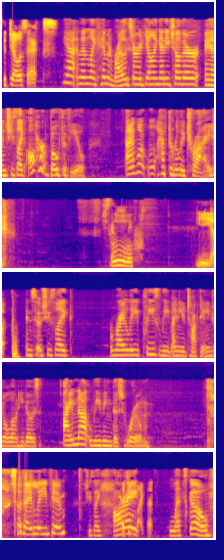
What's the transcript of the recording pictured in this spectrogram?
the jealous ex. yeah, and then like him and Riley started yelling at each other and she's like, I'll hurt both of you. I won't, won't have to really try. she's got, Ooh. Yep. and so she's like, Riley, please leave. I need to talk to Angel alone. He goes, I'm not leaving this room. So they leave him. She's like, all right. like let's go.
